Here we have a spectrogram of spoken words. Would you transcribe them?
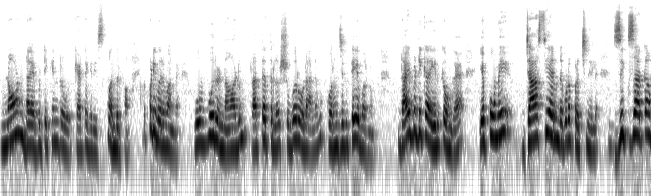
நான் டயபெட்டிக்ன்ற ஒரு கேட்டகரிஸ்க்கு வந்திருப்பாங்க. எப்படி வருவாங்க? ஒவ்வொரு நாளும் ரத்தத்தில் சுகரோட அளவு குறைஞ்சிக்கிட்டே வரணும். டயபெட்டிக்காக இருக்கவங்க எப்போவுமே ஜாஸ்தியாக இருந்தால் கூட பிரச்சனை இல்லை. ஜிக்ஸாக்காக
